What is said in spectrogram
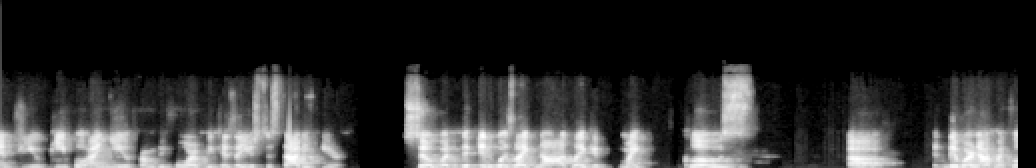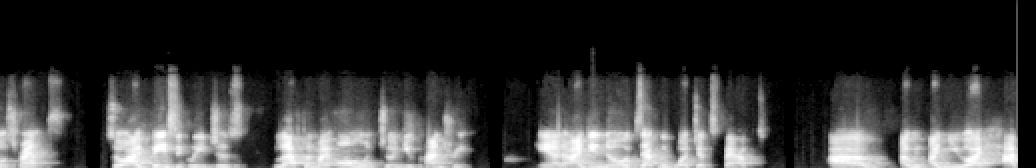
and few people I knew from before because I used to study here. So, but it was like not like my close, uh, they were not my close friends. So I basically just left on my own to a new country. And I didn't know exactly what to expect. Uh, I, I knew I had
